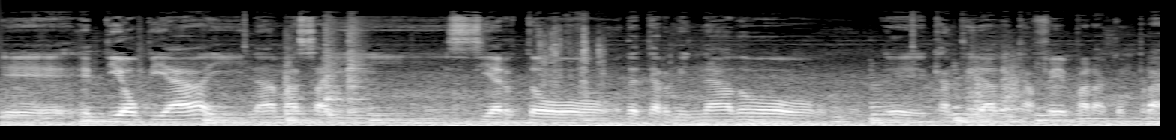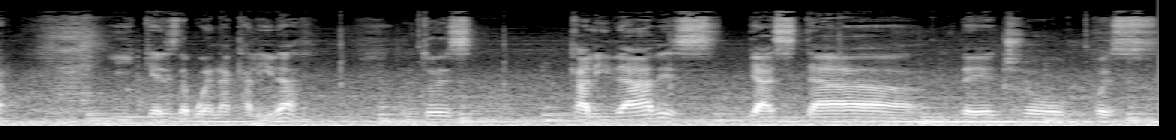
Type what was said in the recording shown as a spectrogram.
eh, Etiopía y nada más hay cierto determinado eh, cantidad de café para comprar y que es de buena calidad. Entonces calidades ya está de hecho pues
